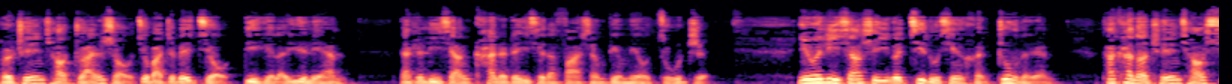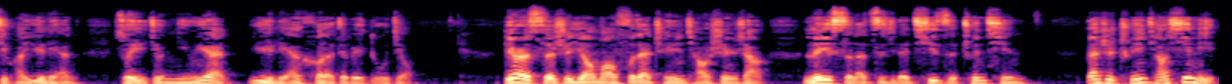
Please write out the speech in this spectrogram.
可是陈云桥转手就把这杯酒递给了玉莲，但是丽香看着这一切的发生，并没有阻止，因为丽香是一个嫉妒心很重的人，她看到陈云桥喜欢玉莲，所以就宁愿玉莲喝了这杯毒酒。第二次是妖猫附在陈云桥身上，勒死了自己的妻子春琴，但是陈云桥心里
